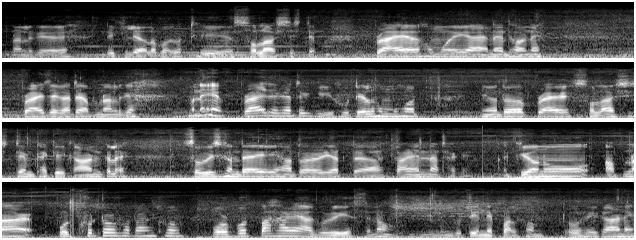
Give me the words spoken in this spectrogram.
আপোনালোকে দেখিলে অলপ আগত সেই চলাৰ ছিষ্টেম প্ৰায় সময় এনেধৰণে প্ৰায় জেগাতে আপোনালোকে মানে প্ৰায় জেগাতে কি হোটেলসমূহত সিহঁতৰ প্ৰায় চলাৰ ছিষ্টেম থাকে কাৰণ কেলৈ চৌবিছ ঘণ্টাই ইহঁতৰ ইয়াত কাৰেণ্ট নাথাকে। কিয়নো আপোনাৰ পঁয়সত্তৰ শতাংশ পৰ্বত পাহাৰে আগুৰি আছে ন গোটেই নেপালখন। তো সেইকাৰণে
